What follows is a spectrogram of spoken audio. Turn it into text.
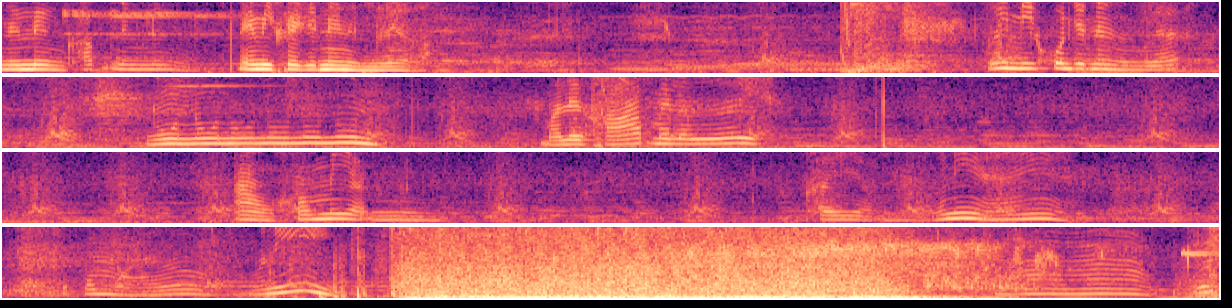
หนึ่งหนึ่งครับหนึ่งหนึ่งไม่มีใครจะหนึ่งหนึ่งเลยเหรอ คนจะหนึ่งหนึ่งแล้วนู่นนู่นนู่นนู่นนู่นมาเลยครับมาเลยอ้าวเขาไม่อยากหนึ่งใครอยากหนึ่งนี่ไงจะเป้าหมายแล้วมานี่มามาเฮ้ย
